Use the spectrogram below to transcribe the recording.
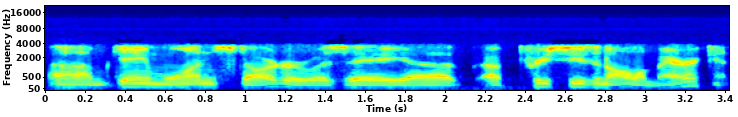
um, game one starter was a, uh, a preseason All American.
